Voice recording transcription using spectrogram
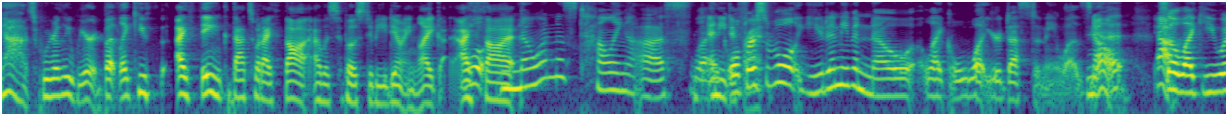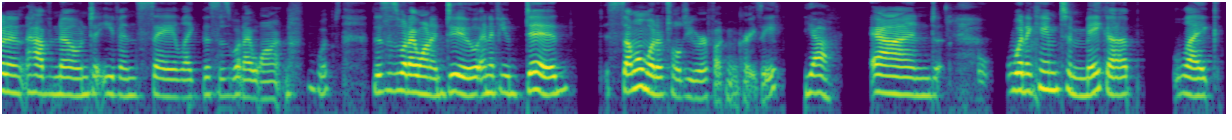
Yeah, it's really weird, but like you th- I think that's what I thought I was supposed to be doing. Like I Well, thought no one is telling us like Any well first of all you didn't even know like what your destiny was No. yet Yeah. so like you wouldn't have known to even say like this is what i want whoops this is what i want to do and if you did someone would have told you you were fucking crazy yeah. and when it came to makeup like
